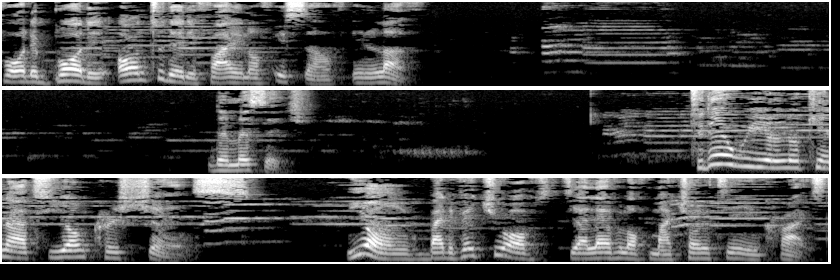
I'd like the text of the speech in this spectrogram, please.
for the body unto the edifying of itself in love. the message. Today we are looking at young Christians. Young by the virtue of their level of maturity in Christ.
